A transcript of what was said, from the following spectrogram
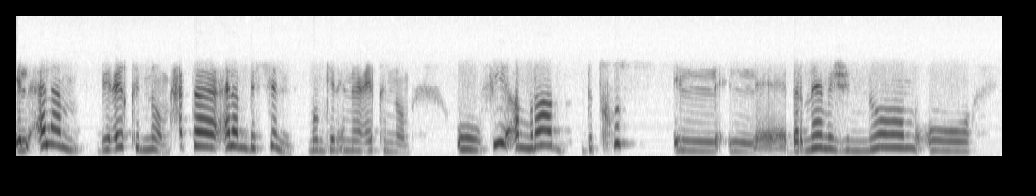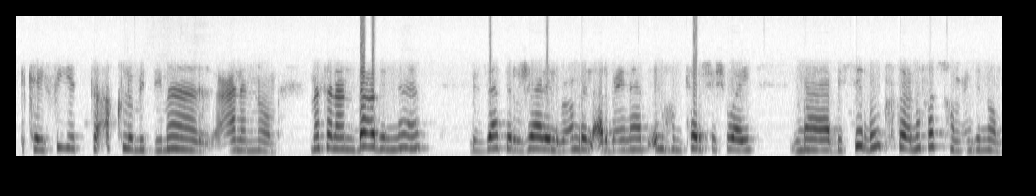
الألم بيعيق النوم. حتى ألم بالسن ممكن إنه يعيق النوم. وفي أمراض بتخص برنامج النوم وكيفية تأقلم الدماغ على النوم. مثلا بعض الناس بالذات الرجال اللي بعمر الأربعينات إلهم كرش شوي ما بيصير بينقطع نفسهم عند النوم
